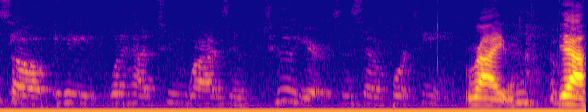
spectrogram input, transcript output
So he would have had two wives in two years instead of 14. Right. Yeah. He was swooning over how beautiful she Yeah.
